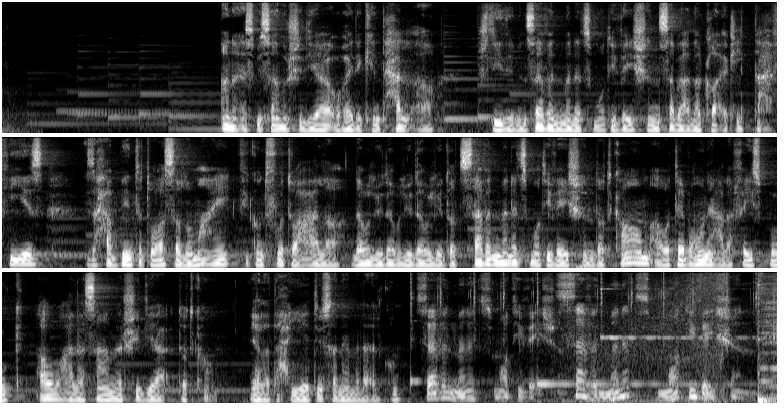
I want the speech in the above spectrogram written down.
أنا اسمي سامر شدياء وهيدي كانت حلقة جديدة من 7 Minutes Motivation سبع دقائق للتحفيز. إذا حابين تتواصلوا معي فيكم تفوتوا على www.7minutesmotivation.com أو تابعوني على فيسبوك أو على سامرشدياء.com يلا تحياتي وسلام لكم 7 minutes motivation 7 minutes motivation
